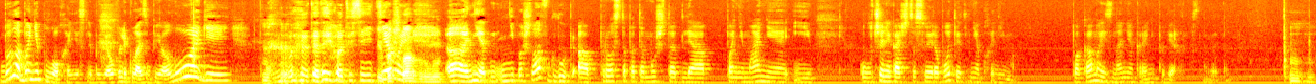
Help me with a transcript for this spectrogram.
было бы неплохо, если бы я увлеклась биологией, там, вот этой вот всей И темой. пошла вглубь. А, нет, не пошла вглубь, а просто потому что для понимания и улучшения качества своей работы это необходимо. Пока мои знания крайне поверхностны в этом. Мгм.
